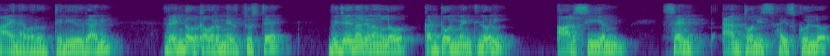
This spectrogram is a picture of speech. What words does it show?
ఆయన ఎవరో తెలియదు కానీ రెండో కవర్ మీద చూస్తే విజయనగరంలో కంటోన్మెంట్లోని ఆర్సీఎం సెంట్ యాంథోనీస్ హై స్కూల్లో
